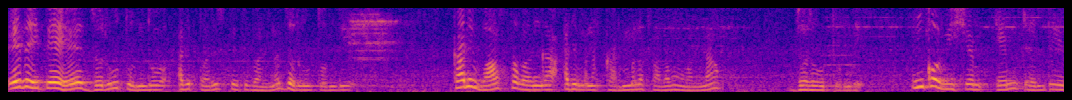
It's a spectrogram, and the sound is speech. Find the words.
ఏదైతే జరుగుతుందో అది పరిస్థితి వలన జరుగుతుంది. కానీ వాస్తవంగా అది మన కర్మల ఫలం వలన జరుగుతుంది. ఇంకో విషయం ఏమిటంటే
